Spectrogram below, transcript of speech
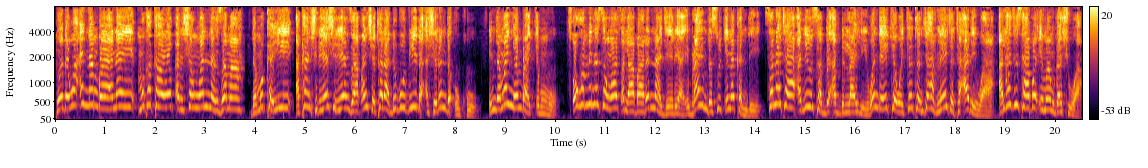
To da wa'annan bayanai muka kawo ƙarshen wannan zama da muka yi a kan shirye-shiryen zaɓen shekara 2023 inda manyan baƙinmu tsohon ministan watsa labaran Najeriya Ibrahim da Suki na Kande, Sanata Aliyu Sabbi Abdullahi wanda yake wakiltar jihar Neja ta Arewa, Alhaji Sabo Imam Gashuwa,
